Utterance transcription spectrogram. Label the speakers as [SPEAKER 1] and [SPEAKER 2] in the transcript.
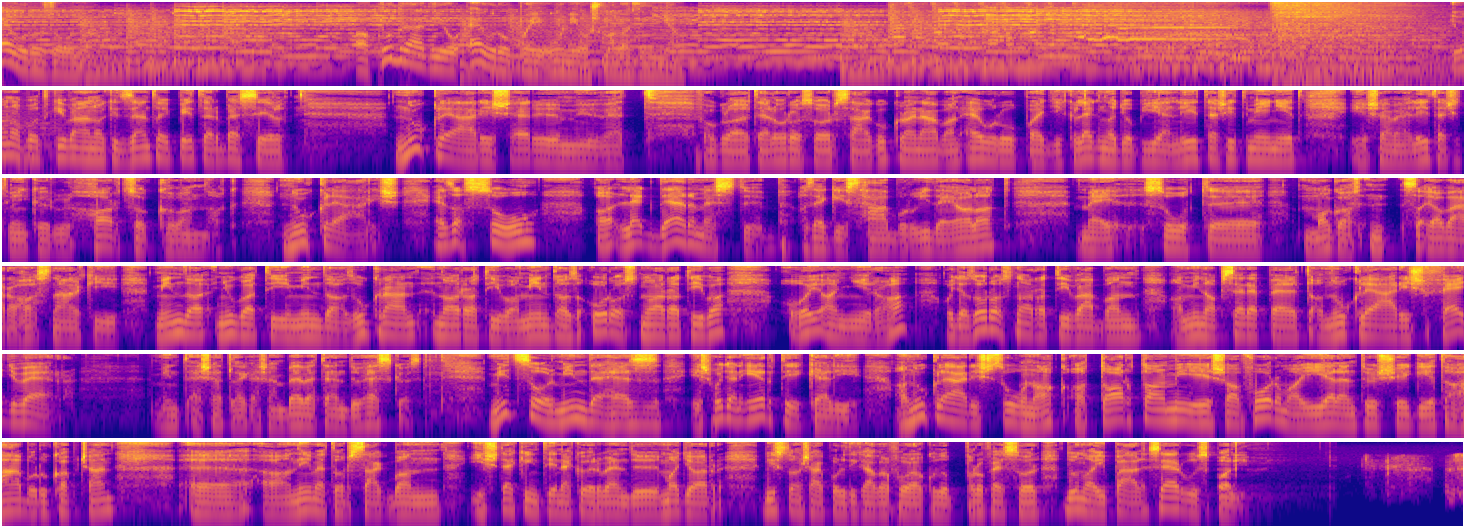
[SPEAKER 1] Eurozóna. A Klubrádió Európai Uniós magazinja.
[SPEAKER 2] Jó napot kívánok, itt Zentai Péter beszél. Nukleáris erőművet foglalt el Oroszország Ukrajnában Európa egyik legnagyobb ilyen létesítményét, és emel létesítmény körül harcok vannak. Nukleáris. Ez a szó a legdermesztőbb az egész háború ideje alatt, mely szót maga javára használ ki mind a nyugati, mind az ukrán narratíva, mind az orosz narratíva, olyannyira, hogy az orosz narratívában a minap szerepelt a nukleáris fegyver, mint esetlegesen bevetendő eszköz. Mit szól mindehez, és hogyan értékeli a nukleáris szónak a tartalmi és a formai jelentőségét a háború kapcsán a Németországban is tekintének örvendő magyar biztonságpolitikával foglalkozó professzor Dunai Pál. Szervusz, Pali!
